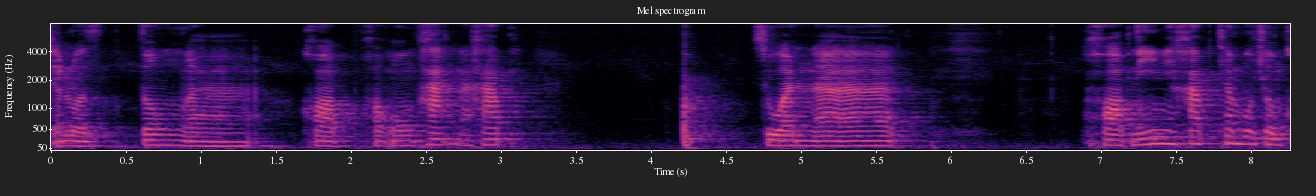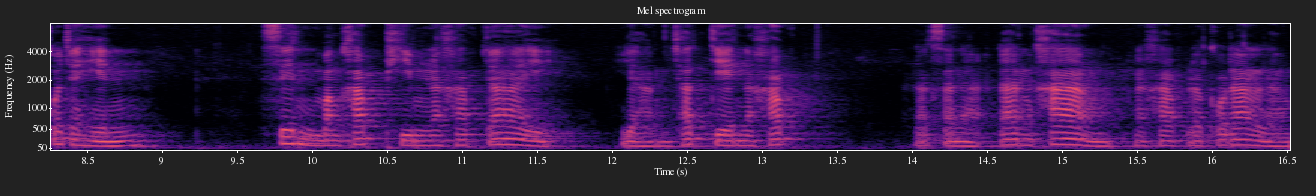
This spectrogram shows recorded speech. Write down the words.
จะหลดตรงอขอบขององค์พระนะครับ ส่วนอขอบนี้นี่ครับท่านผู้ชมก็จะเห็นเส้นบังคับพิมพ์นะครับ ได้อย่างชัดเจนนะครับ ลักษณะด้านข้างนะครับ แล้วก็ด้านหลัง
